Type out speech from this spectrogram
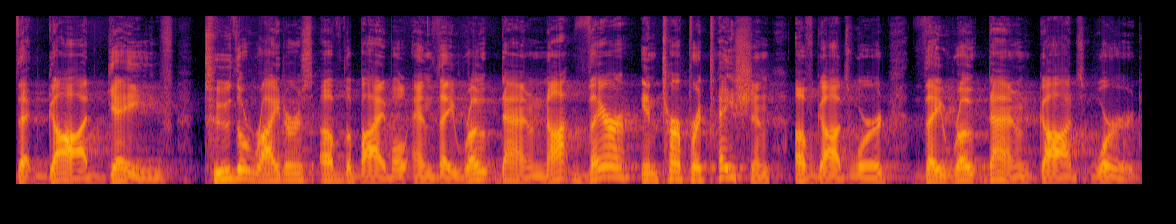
that God gave to the writers of the Bible, and they wrote down not their interpretation of God's Word, they wrote down God's Word.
